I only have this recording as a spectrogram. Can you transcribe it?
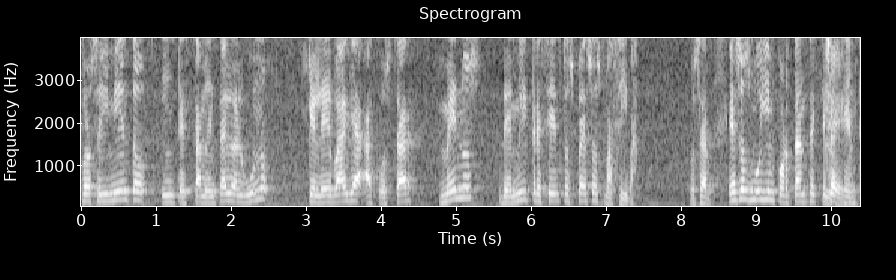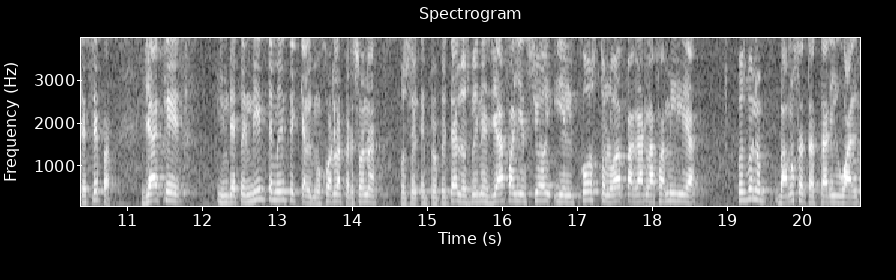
procedimiento intestamentario alguno que le vaya a costar menos de 1.300 pesos masiva. O sea, eso es muy importante que la gente sepa, ya que independientemente que a lo mejor la persona, pues el, propietario de los bienes ya falleció y el costo lo va a pagar la familia, pues bueno, vamos a tratar igual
